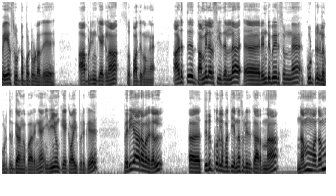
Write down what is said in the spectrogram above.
பெயர் சூட்டப்பட்டுள்ளது அப்படின்னு கேட்கலாம். ஸோ பார்த்துக்கோங்க. அடுத்து தமிழரசு இதழில் ரெண்டு பேர் சொன்ன கூற்றுகளை கொடுத்துருக்காங்க பாருங்கள் இதையும் கேட்க வாய்ப்பு இருக்குது பெரியார் அவர்கள் திருக்குறளை பற்றி என்ன சொல்லியிருக்காருன்னா நம் மதம்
